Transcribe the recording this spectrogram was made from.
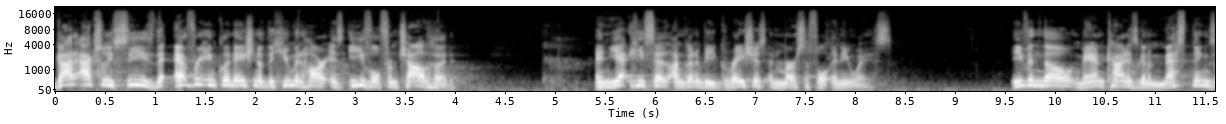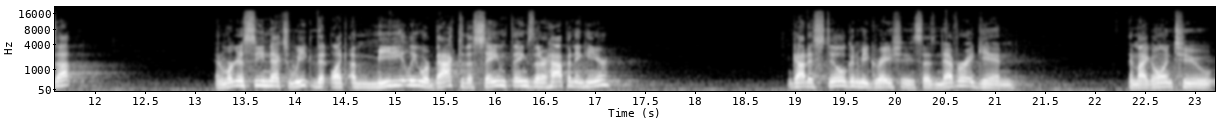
God actually sees that every inclination of the human heart is evil from childhood. And yet he says, I'm going to be gracious and merciful anyways even though mankind is going to mess things up, and we're going to see next week that, like, immediately we're back to the same things that are happening here, God is still going to be gracious. He says, Never again am I going to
